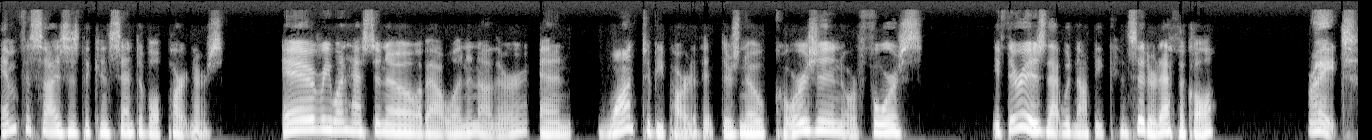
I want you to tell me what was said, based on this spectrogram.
emphasizes the consent of all partners. Everyone has to know about one another and want to be part of it. There's no coercion or force. If there is, that would not be considered ethical. Right.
